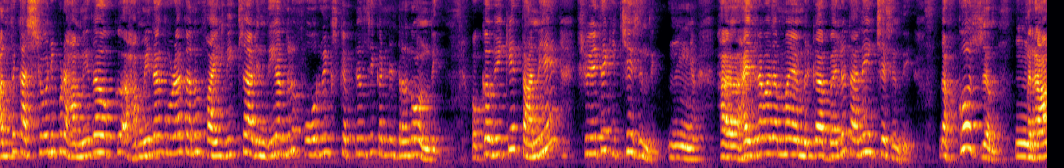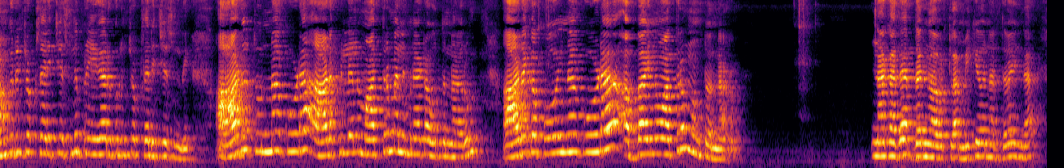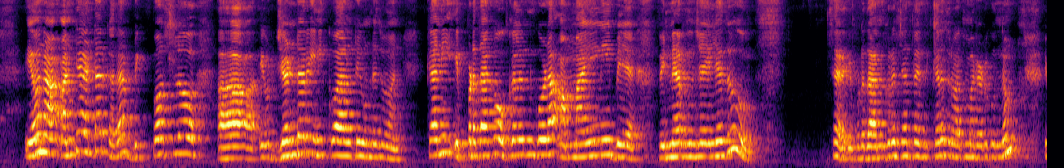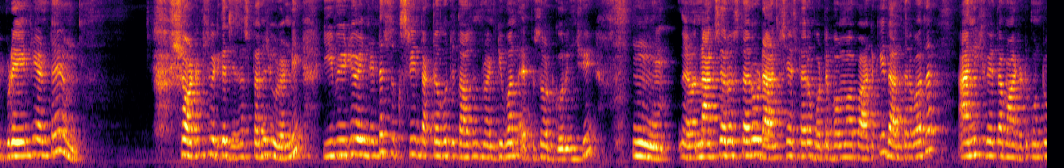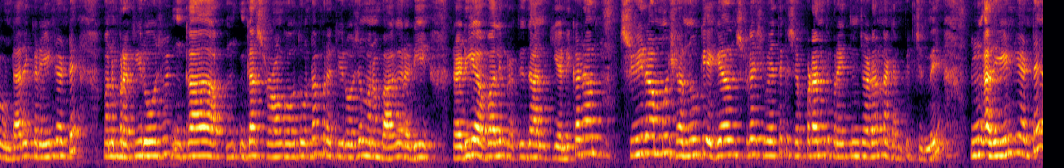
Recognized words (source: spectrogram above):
అంత కష్టపడి ఇప్పుడు హమీదా ఒక హమీదా కూడా తను ఫైవ్ వీక్స్ ఆడింది. అందులో ఫోర్ వీక్స్ కెప్టెన్సీ కంటెంటర్గా ఉంది. ఒక వీకే తనే శ్వేతకి ఇచ్చేసింది. హైదరాబాద్ అమ్మాయి అమెరికా అబ్బాయిలు తనే ఇచ్చేసింది. కోర్స్ రామ్ గురించి ఒకసారి ఇచ్చేసింది ప్రియ గారి గురించి ఒకసారి ఇచ్చేసింది. ఆడుతున్నా కూడా ఆడపిల్లలు మాత్రం ఎలిమినేట్ అవుతున్నారు. ఆడకపోయినా కూడా అబ్బాయిలు మాత్రం ఉంటున్నారు. నాకు అదే అర్థం కావట్లా? మీకేమైనా అర్థమైందా? ఏమన్నా అంటే అంటారు కదా బిగ్ బాస్లో జెండర్ ఈక్వాలిటీ ఉండదు అని. కానీ ఇప్పటిదాకా ఒకరిని కూడా అమ్మాయిని విన్నర్ని చేయలేదు. సరే ఇప్పుడు దాని గురించి అంత ఎందుకని తర్వాత మాట్లాడుకుందాం. ఇప్పుడు ఏంటి అంటే షార్ట్ అండ్ స్వీట్గా చేసేస్తాను చూడండి. ఈ వీడియో ఏంటంటే sixteenth October two thousand twenty one episode గురించి. మ్, నాకు సార్ వస్తారు డాన్స్ చేస్తారు బొట్టబొమ్మ పాటకి. దాని తర్వాత అని శ్వేత మాట్లాడుకుంటూ ఉంటారు. ఇక్కడ ఏంటంటే మనం ప్రతిరోజు ఇంకా ఇంకా స్ట్రాంగ్ అవుతూ ఉంటాం. ప్రతిరోజు మనం బాగా రెడీ రెడీ అవ్వాలి ప్రతిదానికి అని. ఇక్కడ శ్రీరాము షన్నుకి ఎగేన్స్ట్గా శ్వేతకి చెప్పడానికి ప్రయత్నించాడని నాకు అనిపించింది. అది ఏంటి అంటే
